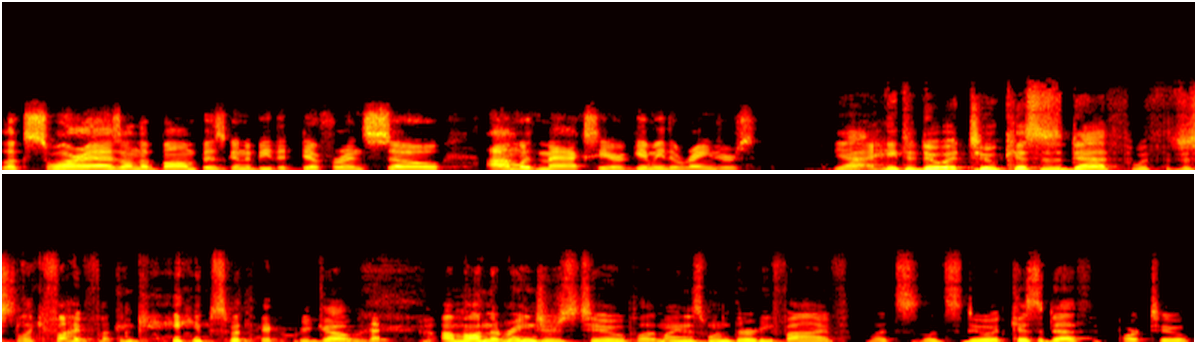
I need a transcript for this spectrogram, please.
look, Suarez on the bump is going to be the difference. So I'm with Max here. Give me the Rangers. Yeah, I hate to do it. Two kisses of death with just like five fucking games, but there we go. I'm on the Rangers too, plus minus 135. Let's let's do it. Kiss of death, part two.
